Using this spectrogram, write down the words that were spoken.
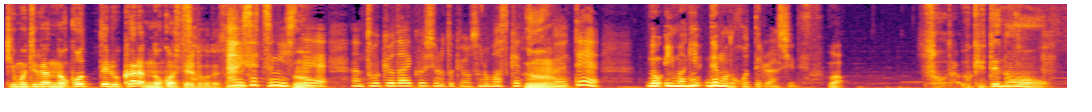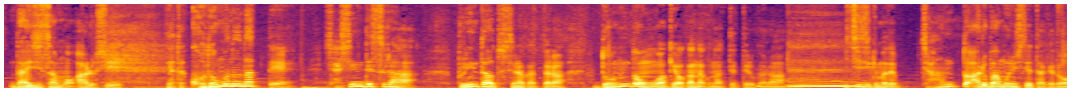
気持ちが残ってるから残してるってことですよね。大切にして、あの東京大空襲の時もそのバスケットを抱えて、の今にでも残ってるらしいです。わそうだ。受け手の大事さもあるしだって子供のだって写真ですらプリントアウトしてなかったらどんどんわけわかんなくなってってるから、一時期までちゃんとアルバムにしてたけど、ね。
